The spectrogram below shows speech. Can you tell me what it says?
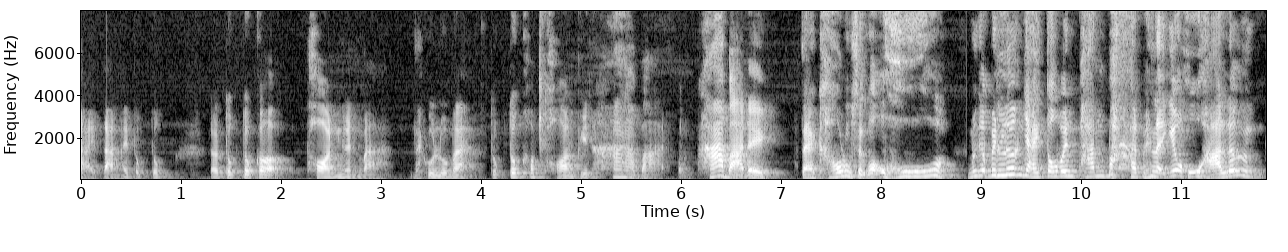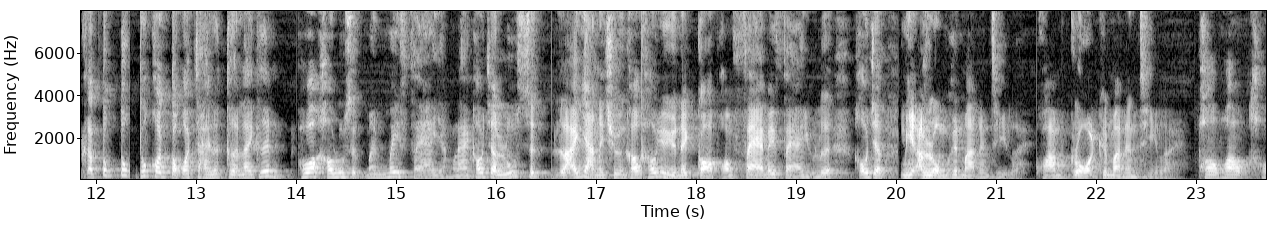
จ่ายตังค์ให้ตุกๆ แล้วตุกๆก็ทอนเงินมา แต่คุณรู้ไหมตุกๆเขาทอนผิด 5 บาท 5 บาทเองแต่เขารู้สึกว่าโอ้โหมันก็เป็นเรื่องใหญ่โตเป็นพันบาทเป็นอะไรเงี้ยโอ้โหหาเรื่องกับตุกตุกทุกคนตกใจแล้วเกิดอะไรขึ้น เพราะว่าเขารู้สึกมันไม่แฟร์อย่างแรงเขาจะรู้สึกหลายอย่างในชีวิตเขาเขาอยู่ในกรอบของแฟร์ไม่แฟร์อยู่เลยเขาจะมีอารมณ์ขึ้นมาทันทีเลย ความโกรธขึ้นมาทันทีเลย เพราะว่าเขา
